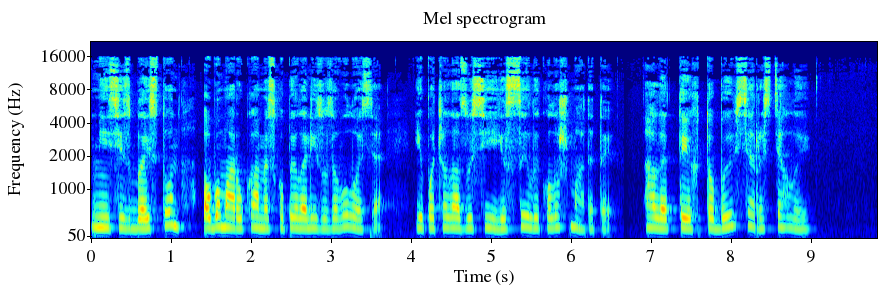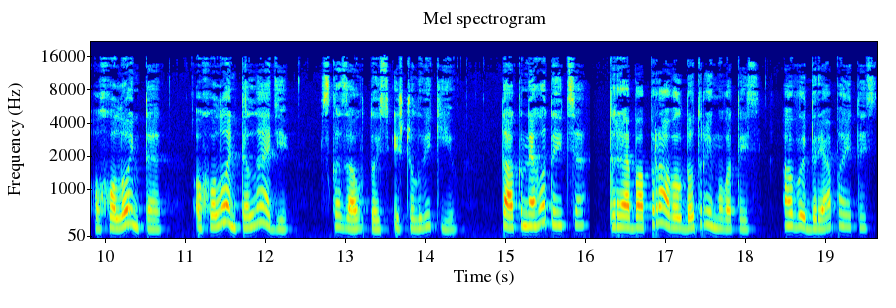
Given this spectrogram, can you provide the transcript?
Місіс Блейстон обома руками схопила лізу за волосся і почала з усієї сили колошматити, але тих, хто бився, розтягли. Охолоньте, охолоньте, леді, сказав хтось із чоловіків. Так не годиться. Треба правил дотримуватись, а ви дряпаєтесь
